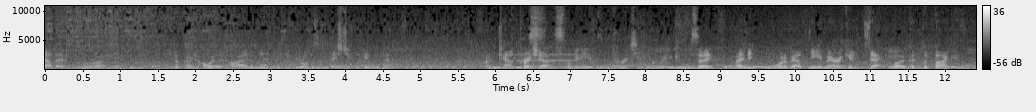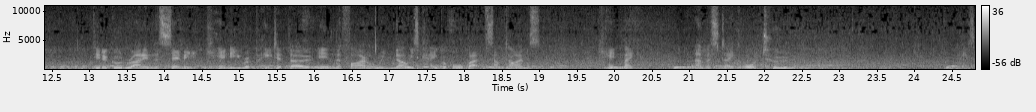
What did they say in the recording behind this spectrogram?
out there. All right, you're not going higher, higher than that. You think bronze is best you can get with that? Hometown pressure. Slovenia is pretty quick. We'll see. Maybe. What about the American, Zach Lokken, the bug? Did a good run in the semi. Can he repeat it though in the final? We know he's capable, but sometimes can make a mistake or two. He's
